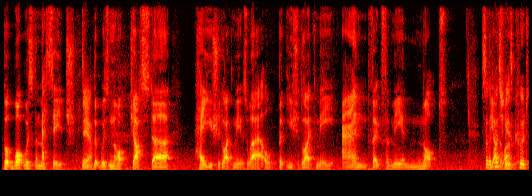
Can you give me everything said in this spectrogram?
but what was the message Yeah. that was not just, uh, "Hey, you should like me as well," but you should like me and vote for me and not. So the, the question is, could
